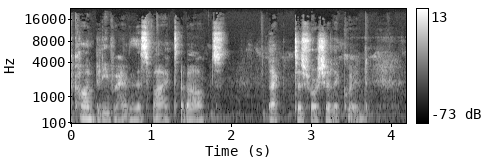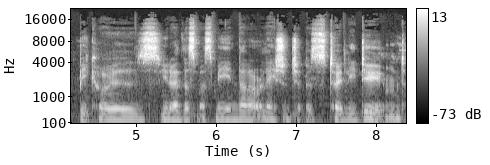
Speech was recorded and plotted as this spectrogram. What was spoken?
can't believe we're having this fight about like dishwasher liquid because, you know, this must mean that our relationship is totally doomed.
